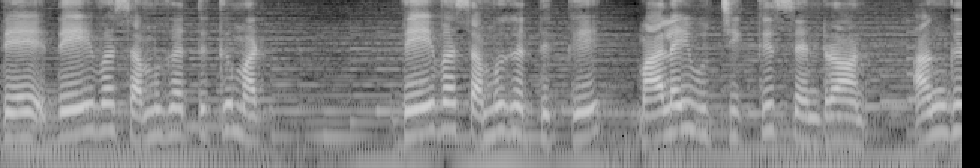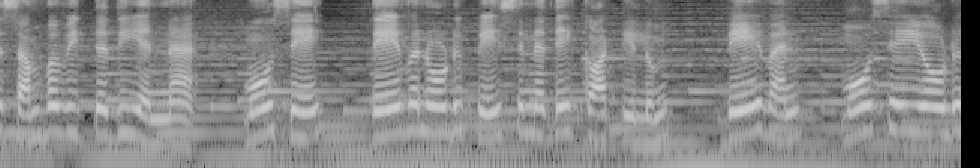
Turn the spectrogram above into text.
தே தேவ சமூகத்துக்கு மட் தேவ சமூகத்துக்கு மலை உச்சிக்கு சென்றான். அங்கு சம்பவித்தது என்ன? மோசே தேவனோடு பேசினதை காட்டிலும் தேவன் மோசேயோடு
